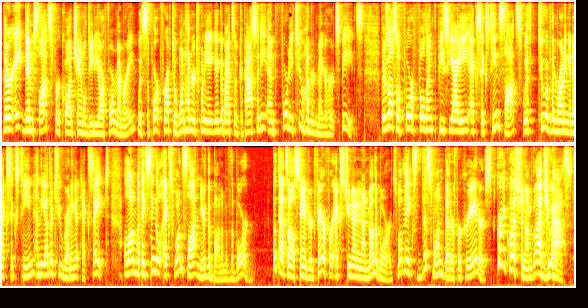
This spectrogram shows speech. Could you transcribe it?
There are 8 DIMM slots for quad-channel DDR4 memory, with support for up to 128GB of capacity and 4200 MHz speeds. There's also 4 full-length PCIe X16 slots, with 2 of them running at X16 and the other 2 running at X8, along with a single X1 slot near the bottom of the board. But that's all standard fare for X299 motherboards. What makes this one better for creators? Great question, I'm glad you asked.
